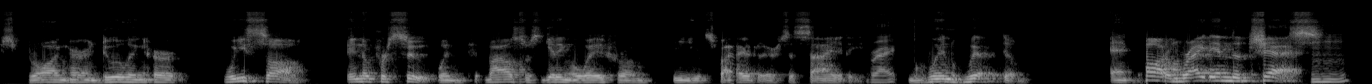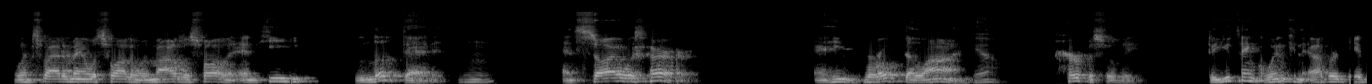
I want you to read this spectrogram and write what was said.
She's drawing her and dueling her. We saw in the pursuit when Miles was getting away from the Spider Society, right. Gwen whipped him and caught him right in the chest hmm when Spider Man was falling, when Miles was falling, and he looked at it hmm and saw it was her. And he broke the line Yeah. purposefully. Do you think Gwen can ever give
